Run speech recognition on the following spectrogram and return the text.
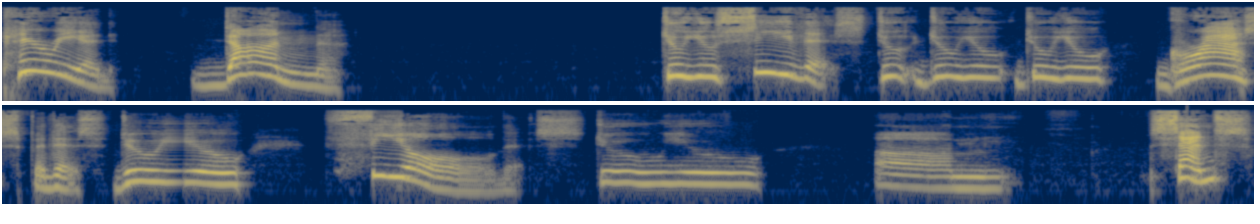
Period. Done. Do you see this? Do do you do you grasp this? Do you feel this? Do you um, sense,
